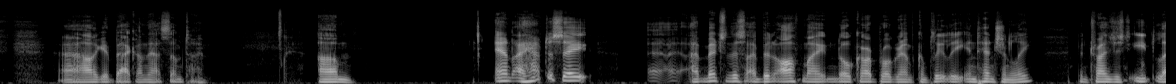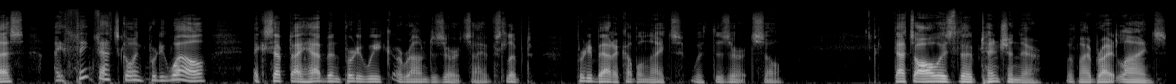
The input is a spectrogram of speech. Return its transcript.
I'll get back on that sometime. Um, and I have to say, I've mentioned this. I've been off my no carb program completely intentionally. Been trying to just eat less. I think that's going pretty well except I have been pretty weak around desserts. I have slipped pretty bad a couple nights with desserts. So that's always the tension there with my bright lines.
